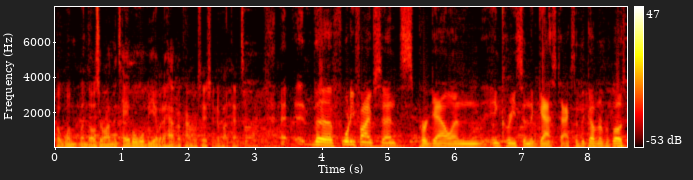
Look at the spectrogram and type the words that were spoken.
but when, when those are on the table, we'll be able to have a conversation about that too. the 45 cents per gallon increase in the gas tax that the governor proposed,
